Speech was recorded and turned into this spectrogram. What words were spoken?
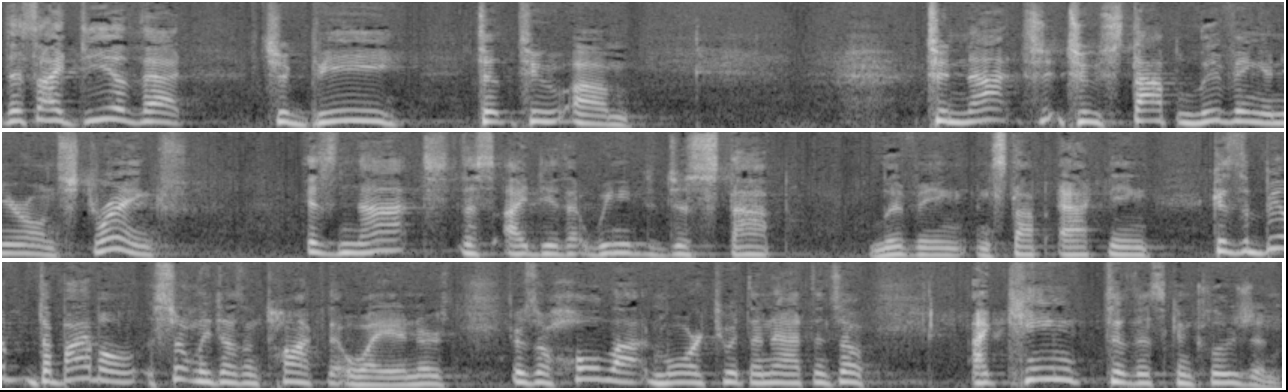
this idea that to be, to, to, um, to not, to, to stop living in your own strength is not this idea that we need to just stop living and stop acting. Because the, the Bible certainly doesn't talk that way, and there's, there's a whole lot more to it than that. And so I came to this conclusion.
